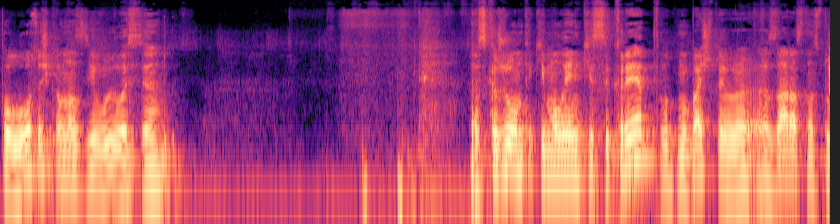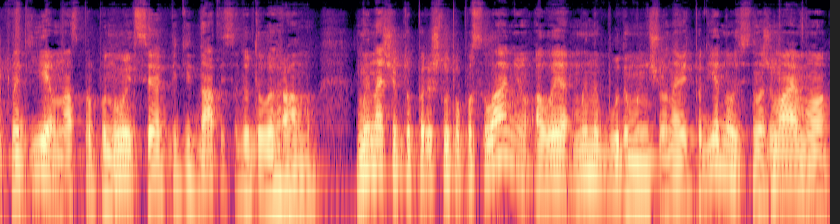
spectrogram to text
полосочка в нас з'явилася. Скажу вам такий маленький секрет. От ми бачите, зараз наступна дія в нас пропонується під'єднатися до Телеграму. Ми начебто перейшли по посиланню, але ми не будемо нічого навіть під'єднуватися. Нажимаємо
